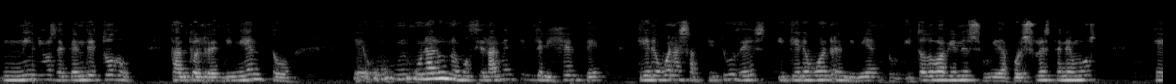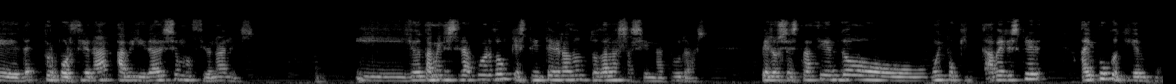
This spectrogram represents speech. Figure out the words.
niños depende todo, tanto el rendimiento, eh, un, alumno emocionalmente inteligente tiene buenas actitudes y tiene buen rendimiento y todo va bien en su vida. Por eso les tenemos que proporcionar habilidades emocionales. Y yo también estoy de acuerdo en que esté integrado en todas las asignaturas, pero se está haciendo muy poquito. A ver, es que hay poco tiempo.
